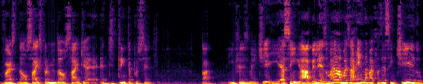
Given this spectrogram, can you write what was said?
versus downside, para mim o downside é, é, de 30%. Tá? Infelizmente. E, e, assim, ah, beleza, mas, ah, mas a renda vai fazer sentido.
